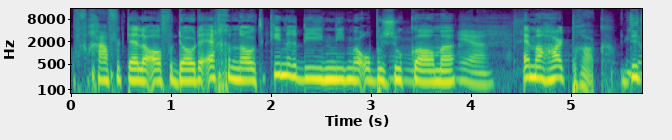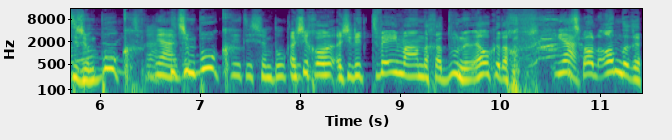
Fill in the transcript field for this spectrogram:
gaan vertellen over dode echtgenoten, kinderen die niet meer op bezoek komen. Ja. En mijn hart brak. Dit is een boek. Ja, dit is een boek. Dit is een boek. Als je, gewoon, als je dit twee maanden gaat doen en elke dag op Ja. zo'n andere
